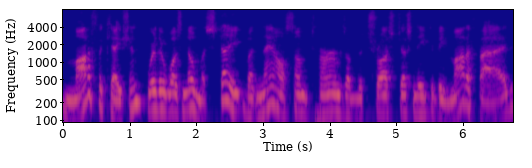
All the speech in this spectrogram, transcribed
modification where there was no mistake, but now some terms of the trust just need to be modified.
